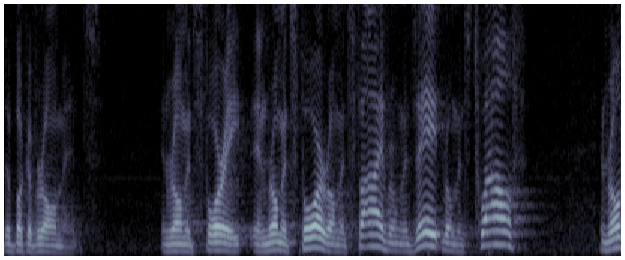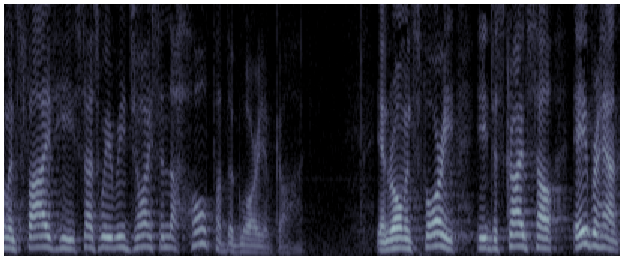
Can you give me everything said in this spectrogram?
the book of Romans. In Romans 4, 8, in Romans 4, Romans 5, Romans 8, Romans 12. In Romans 5, he says, We rejoice in the hope of the glory of God. In Romans 4, he, he describes how Abraham,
